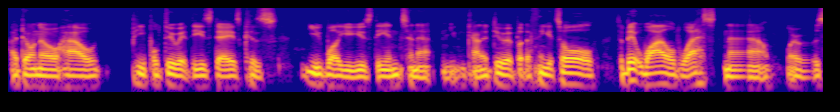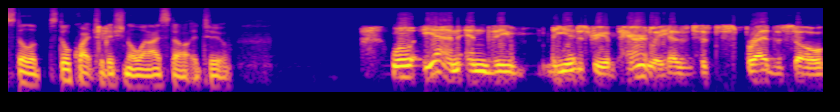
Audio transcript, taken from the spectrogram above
I don't know how people do it these days because you well you use the internet and you can kind of do it but i think it's all it's a bit wild west now where it was still a, still quite traditional when i started too well yeah and, and the the industry apparently has just spread so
